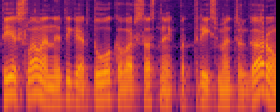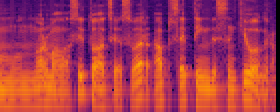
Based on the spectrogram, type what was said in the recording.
Tie ir slaveni ne tikai ar to, ka var sasniegt pat 3 metru garumu un normālā situācijā var ap 70 kg.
